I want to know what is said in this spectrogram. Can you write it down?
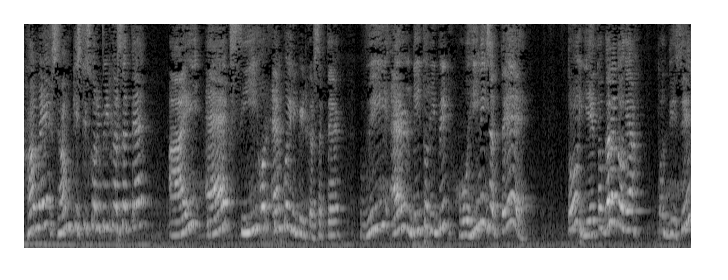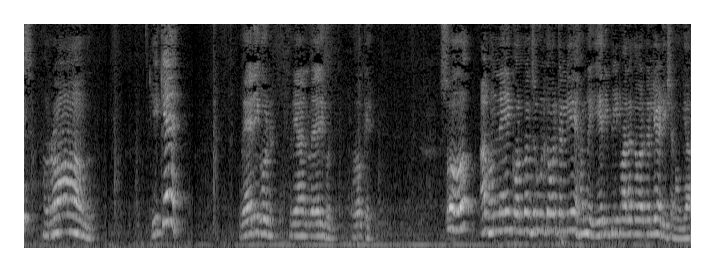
हमें हम किस किस को रिपीट कर सकते हैं? आई एक्स सी और एम को ही रिपीट कर सकते हैं। वी एल डी तो रिपीट हो ही नहीं सकते। तो ये तो गलत हो गया। तो दिस इज़ रॉन्ग ठीक है? Very good Riyan very good okay so अब हमने कौन कौन से रूल कवर कर लिए? हमने ये रिपीट वाला कवर कर लिया एडिशन हो गया।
